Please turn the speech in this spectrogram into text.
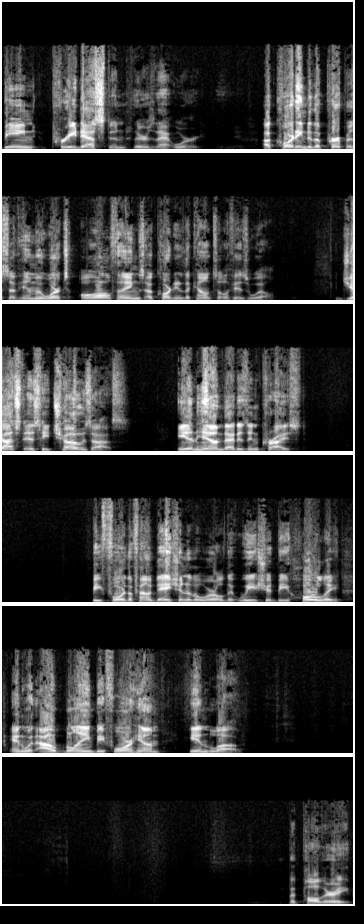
being predestined, there's that word, according to the purpose of him who works all things according to the counsel of his will. Just as he chose us in him, that is in Christ, before the foundation of the world that we should be holy and without blame before Him in love. But Paul very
